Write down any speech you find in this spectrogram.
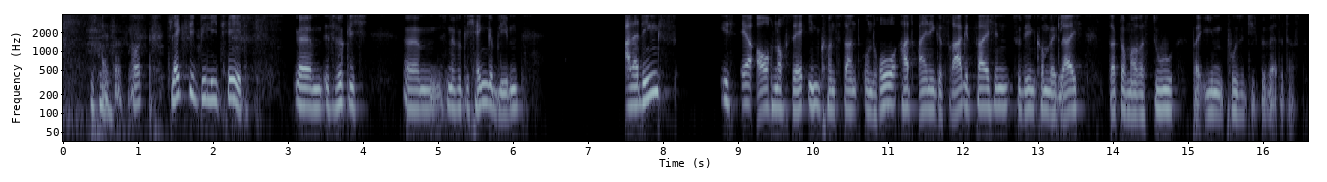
heißt das Wort? Flexibilität ähm, ist wirklich, ähm, ist mir wirklich hängen geblieben. Allerdings ist er auch noch sehr inkonstant und roh, hat einige Fragezeichen, zu denen kommen wir gleich. Sag doch mal, was du bei ihm positiv bewertet hast.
